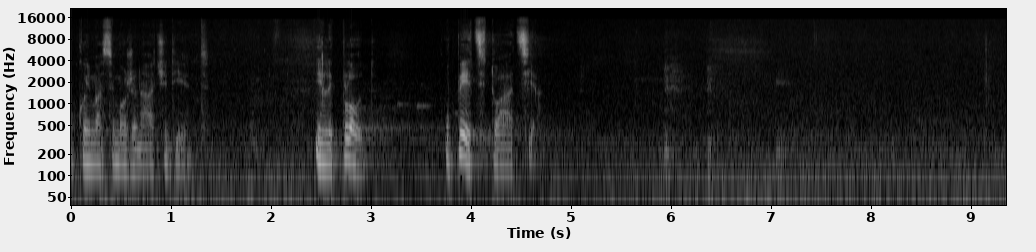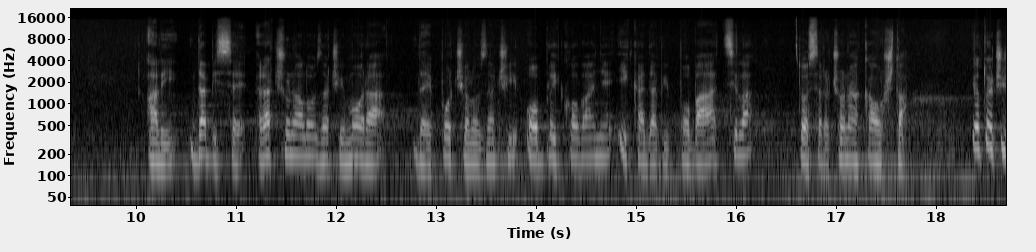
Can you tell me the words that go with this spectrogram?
u kojima se može naći dijete. Ili plod. U pet situacija. Ali da bi se računalo, znači mora da je počelo znači oblikovanje i kada bi pobacila, to se računa kao šta? Jel to je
